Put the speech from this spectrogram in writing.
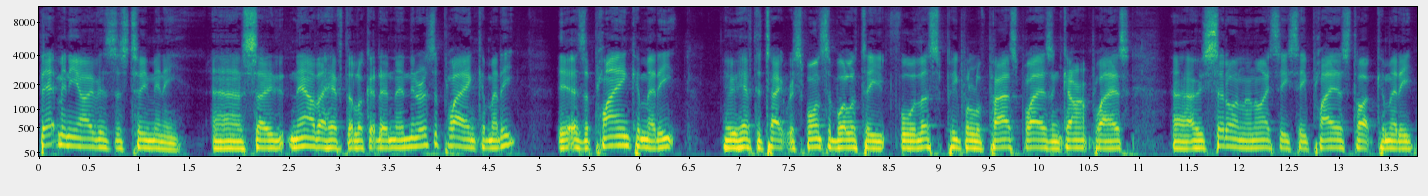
That many overs is too many. Uh, so now they have to look at it, and there is a playing committee. There is a playing committee who have to take responsibility for this. People of past players and current players uh, who sit on an ICC players type committee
